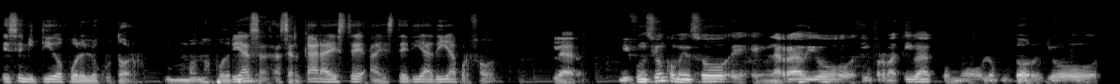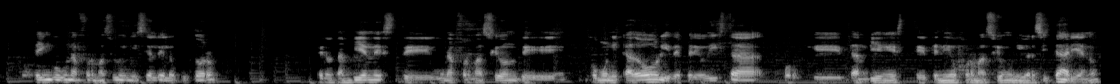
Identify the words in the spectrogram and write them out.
es emitido por el locutor? ¿Nos podrías acercar a este, a este día a día, por favor? Claro. Mi función comenzó eh, en la radio informativa como locutor. Yo tengo una formación inicial de locutor, pero también este, una formación de comunicador y de periodista, porque también este, he tenido formación universitaria, ¿no?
